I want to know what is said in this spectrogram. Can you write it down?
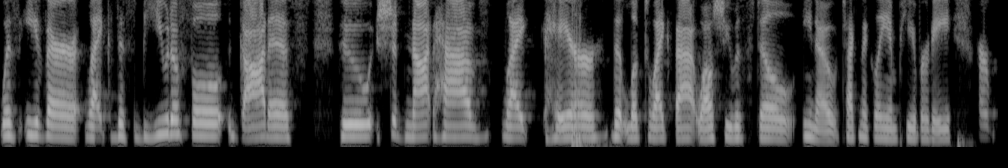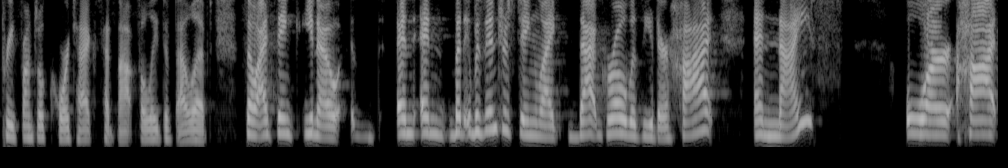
was either like this beautiful goddess who should not have like hair that looked like that while she was still, you know, technically in puberty. Her prefrontal cortex had not fully developed. So I think, you know, and and but it was interesting like that girl was either hot and nice or hot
